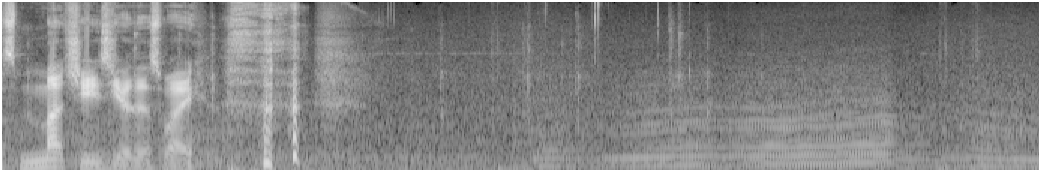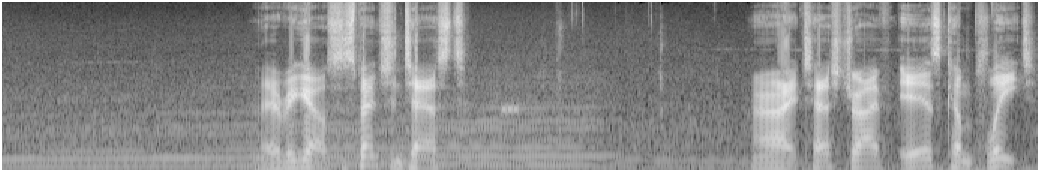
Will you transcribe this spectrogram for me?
It's much easier this way. there we go, suspension test. Alright, test drive is complete.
